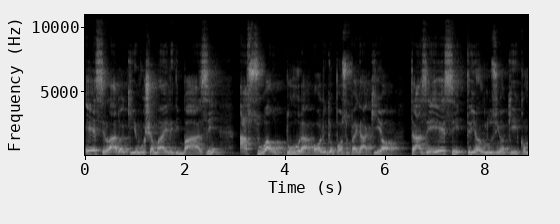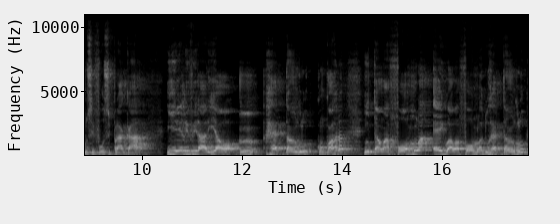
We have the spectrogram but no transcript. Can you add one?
Esse lado aqui eu vou chamar ele de base. A sua altura, olha que eu posso pegar aqui, ó, trazer esse triângulozinho aqui como se fosse para cá e ele viraria ó, um retângulo, concorda? Então a fórmula é igual à fórmula do retângulo,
